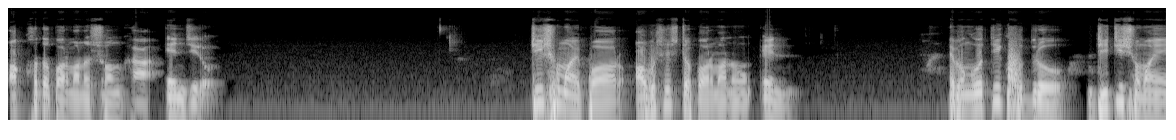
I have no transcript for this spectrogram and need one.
অক্ষত পরমাণুর সংখ্যা এন জিরো টি সময় পর অবশিষ্ট পরমাণু এন এবং অতি ক্ষুদ্র ডিটি সময়ে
